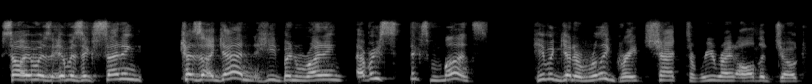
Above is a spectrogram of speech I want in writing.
so it was it was exciting because again he'd been writing every six months. He would get a really great check to rewrite all the jokes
